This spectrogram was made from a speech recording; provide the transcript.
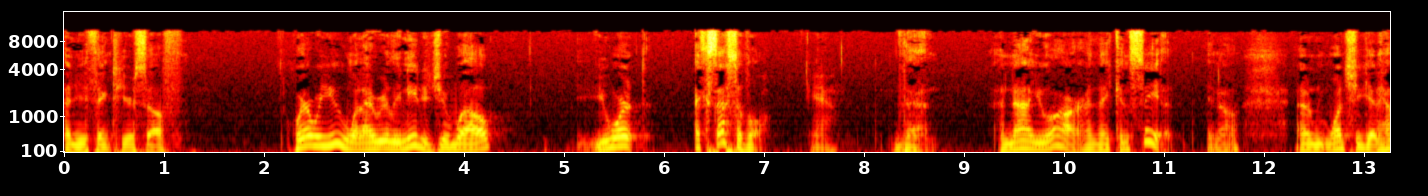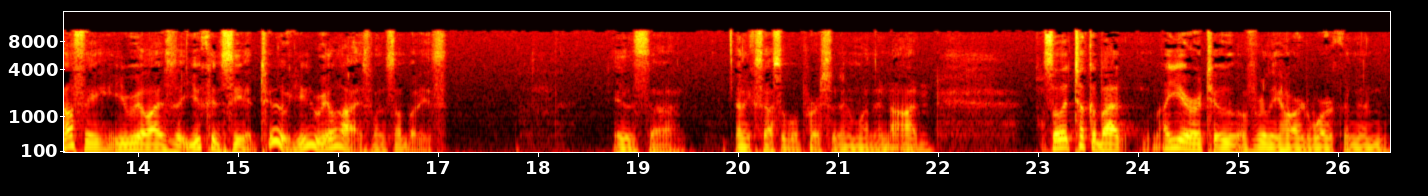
and you think to yourself, "Where were you when I really needed you?" Well, you weren't accessible Yeah. then. And now you are, and they can see it, you know. And once you get healthy, you realize that you can see it too. You realize when somebody's is uh, an accessible person and when they're not. So it took about a year or two of really hard work, and then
